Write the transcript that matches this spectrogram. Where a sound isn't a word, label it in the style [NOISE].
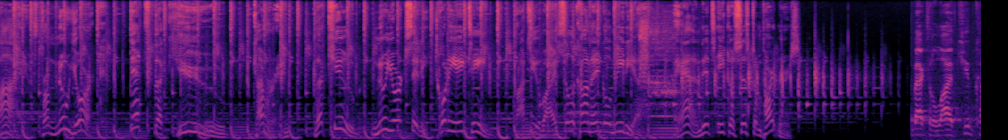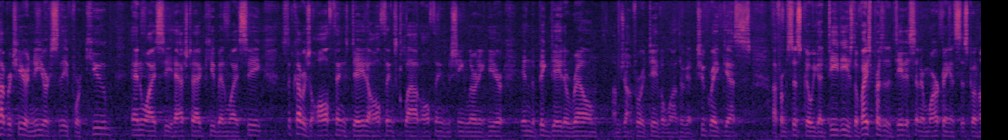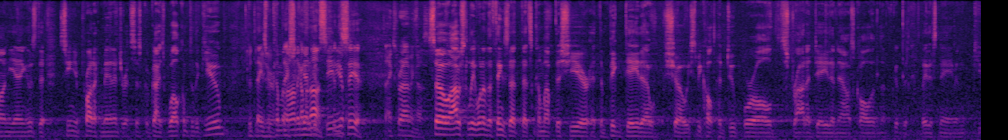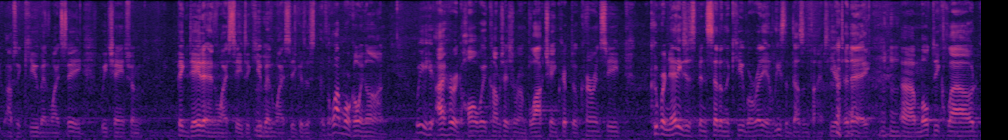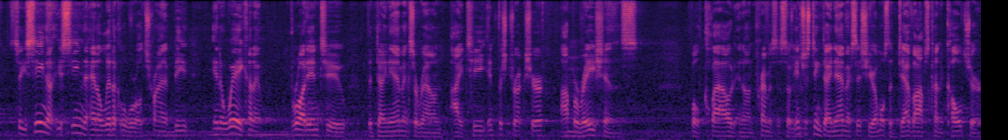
Live from New York, it's theCUBE. Covering theCUBE, New York City 2018. Brought to you by SiliconANGLE Media and its ecosystem partners. Back to the live CUBE coverage here in New York City for CUBE NYC, hashtag CUBE NYC. It's the coverage of all things data, all things cloud, all things machine learning here in the big data realm. I'm John Furrier, Dave Vellante. We've got two great guests uh, from Cisco. We got Dee Dee, who's the Vice President of Data Center Marketing at Cisco, and Han Yang, who's the Senior Product Manager at Cisco. Guys, welcome to theCUBE. Good Thanks for coming Thanks on for again, coming good on. seeing Good you. to see you. Thanks for having us. So obviously one of the things that, that's come up this year at the big data show, used to be called Hadoop World, Strata Data, now it's called the, the latest name, and obviously Cube NYC, we changed from Big Data NYC to Cube mm-hmm. NYC because there's, a lot more going on. We, I heard hallway conversations around blockchain, cryptocurrency, Kubernetes has been said on the cube already at least a dozen times here today. [LAUGHS] Mm-hmm. uh, multi-cloud. So you're seeing, a, you're seeing the analytical world trying to be, in a way, kind of brought into the dynamics around IT, infrastructure, mm-hmm. operations, both cloud and on premises. So interesting dynamics this year, almost a DevOps kind of culture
